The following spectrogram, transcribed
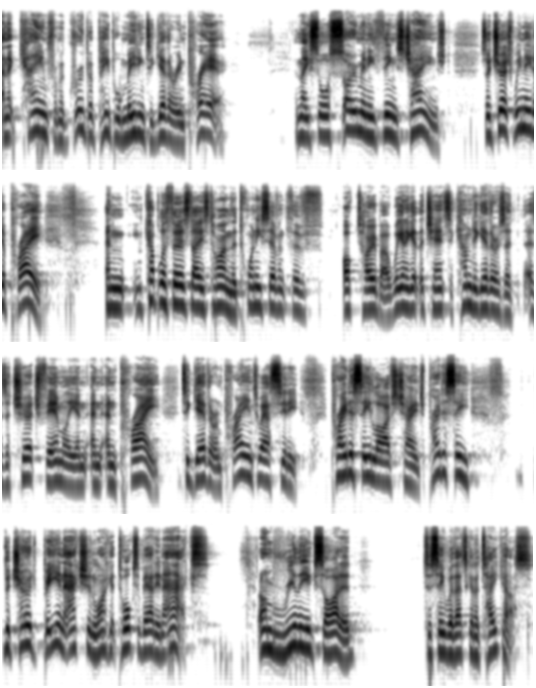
And it came from a group of people meeting together in prayer. And they saw so many things changed. So, church, we need to pray. And in a couple of Thursdays' time, the 27th of October, we're going to get the chance to come together as a, as a church family and, and, and pray together and pray into our city. Pray to see lives change. Pray to see the church be in action like it talks about in Acts. And I'm really excited to see where that's going to take us.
